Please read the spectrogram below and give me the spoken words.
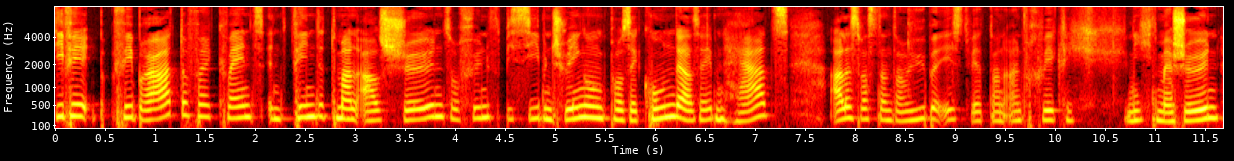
Die Vibrato-Frequenz empfindet man als schön, so fünf bis sieben Schwingungen pro Sekunde, also eben Herz. Alles, was dann darüber ist, wird dann einfach wirklich nicht mehr schön.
